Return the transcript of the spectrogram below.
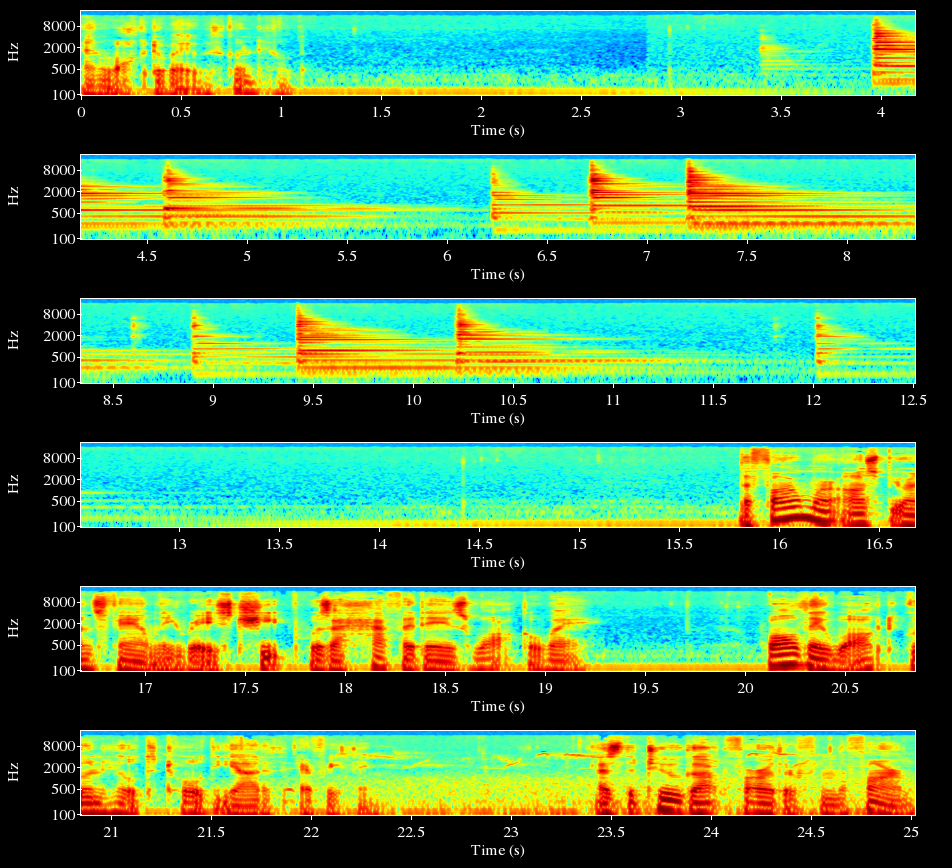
and walked away with Gunhild. The farm where Osbjorn's family raised sheep was a half a day's walk away. While they walked, Gunhild told Yadith everything. As the two got farther from the farm,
